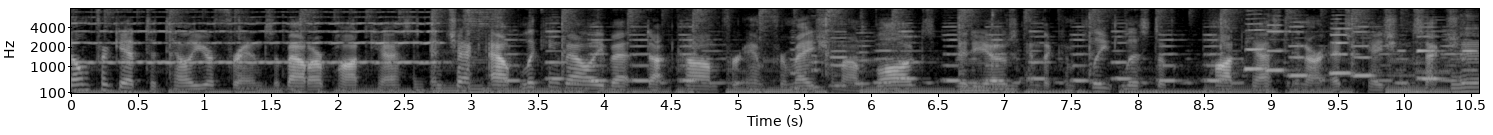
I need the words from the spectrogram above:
Don't forget to tell your friends about our podcast and check out lickingvalleyvet.com for information on blogs, videos, and the complete list of podcasts in our education section.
